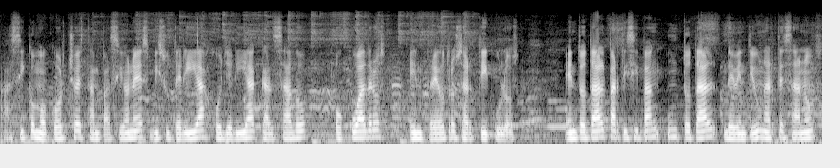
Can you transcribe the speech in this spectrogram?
así como corcho, estampaciones, bisutería, joyería, calzado o cuadros, entre otros artículos. En total participan un total de 21 artesanos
